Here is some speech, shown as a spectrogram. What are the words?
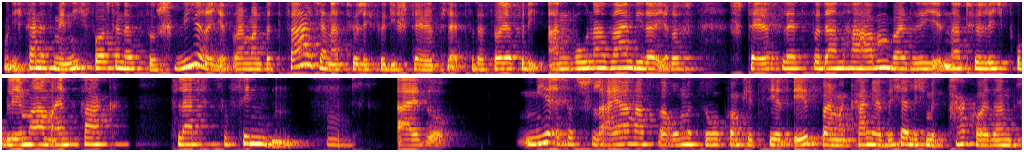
Und ich kann es mir nicht vorstellen, dass es so schwierig ist, weil man bezahlt ja natürlich für die Stellplätze. Das soll ja für die Anwohner sein, die da ihre Stellplätze dann haben, weil sie natürlich Probleme haben, einen Park Platz zu finden. Mhm. Also mir ist es schleierhaft, warum es so kompliziert ist, weil man kann ja sicherlich mit Parkhäusern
